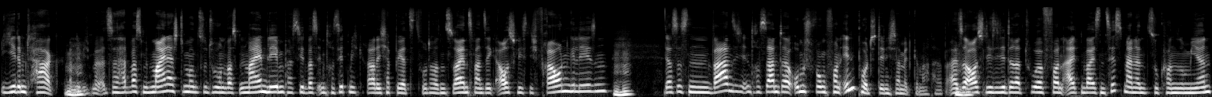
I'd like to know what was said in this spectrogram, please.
jedem Tag. Mhm. ich- Es hat was mit meiner Stimmung zu tun, was mit meinem Leben passiert, was interessiert mich gerade. Ich habe jetzt 2022 ausschließlich Frauen gelesen. Mhm. Das ist ein wahnsinnig interessanter Umschwung von Input, den ich da mitgemacht habe. Also ausschließlich Literatur von alten weißen Cis-Männern zu konsumieren,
